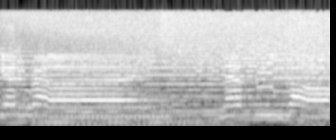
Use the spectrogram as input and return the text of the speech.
get it right, left in the dark.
